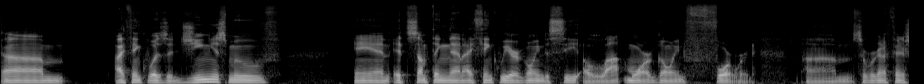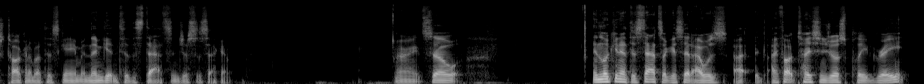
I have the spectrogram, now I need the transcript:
um, I think was a genius move, and it's something that I think we are going to see a lot more going forward. Um, so we're going to finish talking about this game and then get into the stats in just a second. All right, so in looking at the stats, like I said, I was I, I thought Tyson Jost played great,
